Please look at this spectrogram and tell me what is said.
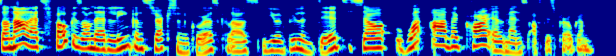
So now let's focus on that lean construction course, Claus, you and Bülent did. So what are the core elements of this program?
